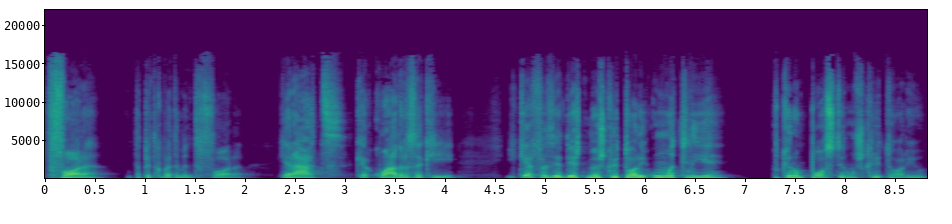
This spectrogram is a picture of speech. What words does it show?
fora. Um tapete completamente fora quer arte, quer quadros aqui, e quero fazer deste meu escritório um ateliê. Porque eu não posso ter um escritório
